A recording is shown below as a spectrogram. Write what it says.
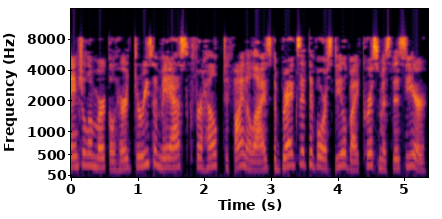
Angela Merkel heard Theresa May ask for help to finalize the Brexit divorce deal by Christmas this year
